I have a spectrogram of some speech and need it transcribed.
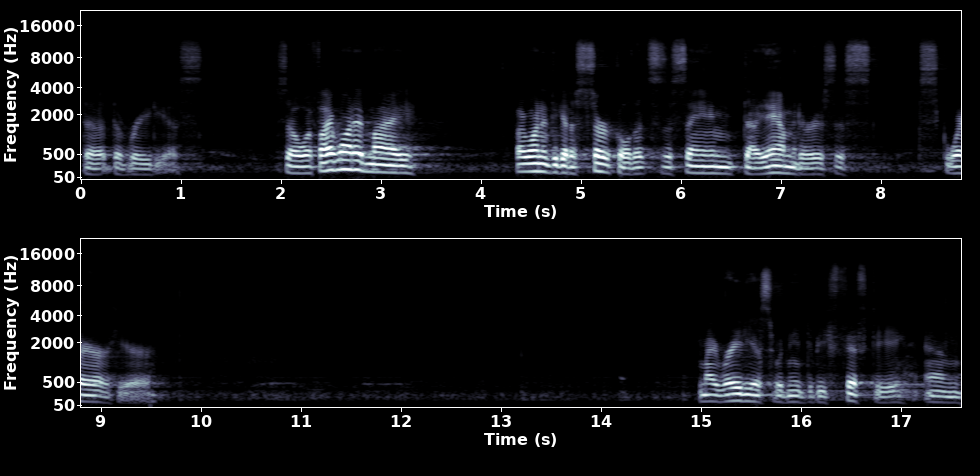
the, the radius. So if I wanted my, if I wanted to get a circle that's the same diameter as this square here, my radius would need to be 50, and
